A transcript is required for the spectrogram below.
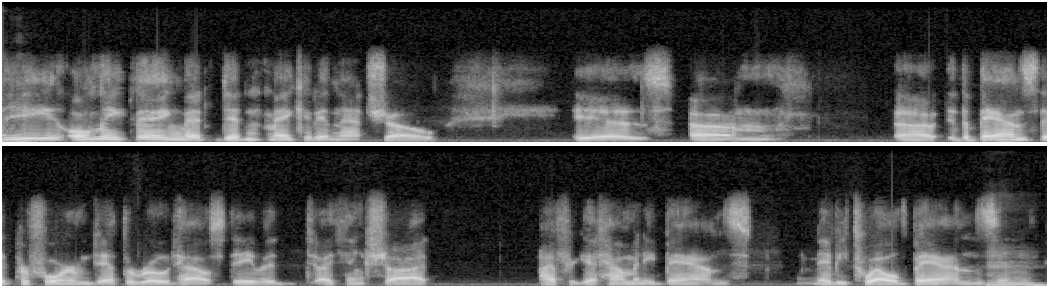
The only thing that didn't make it in that show is um, uh, the bands that performed at the Roadhouse. David, I think, shot, I forget how many bands, maybe 12 bands, and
